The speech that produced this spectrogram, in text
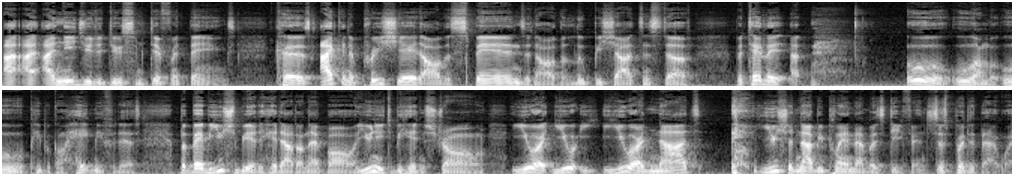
I, I, I need you to do some different things because I can appreciate all the spins and all the loopy shots and stuff. But Taylor, I, ooh, ooh, I'm a, ooh, people gonna hate me for this. But baby, you should be able to hit out on that ball. You need to be hitting strong. You are you you are not. you should not be playing that much defense. Just put it that way.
